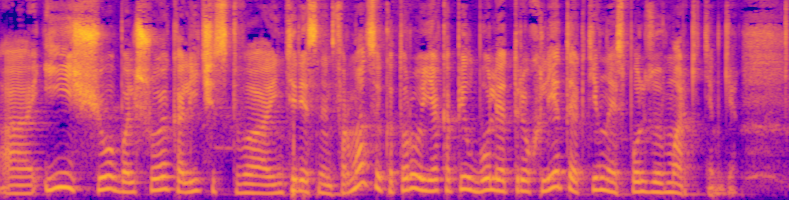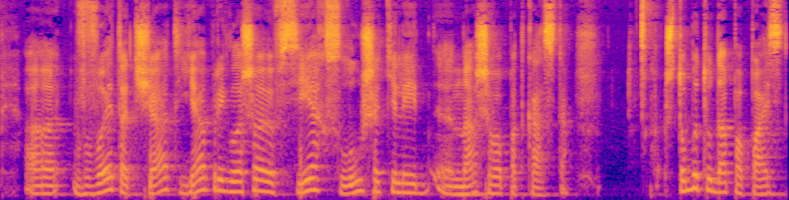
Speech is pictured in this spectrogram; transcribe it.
и еще большое количество интересной информации, которую я копил более трех лет и активно использую в маркетинге. В этот чат я приглашаю всех слушателей нашего подкаста. Чтобы туда попасть,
